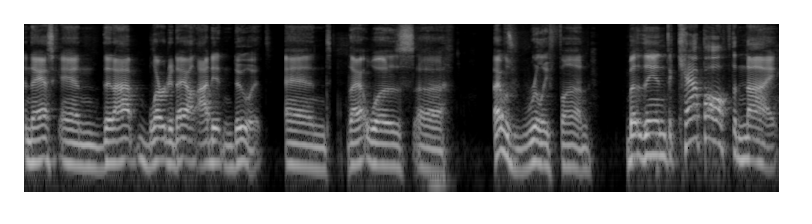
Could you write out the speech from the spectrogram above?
and they asked, and then I blurted out, I didn't do it, and that was uh, that was really fun. But then to cap off the night,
